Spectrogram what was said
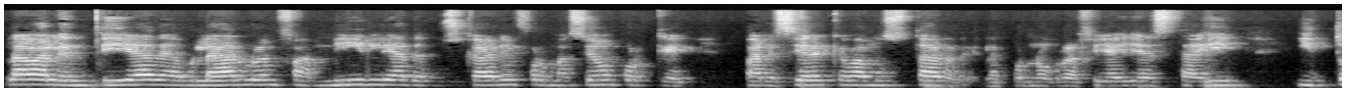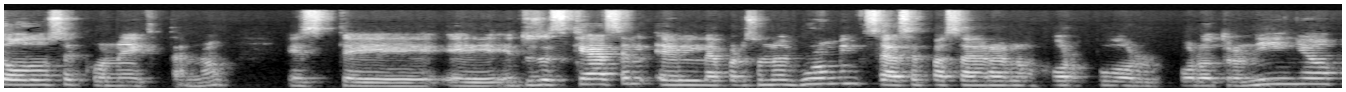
la valentía de hablarlo en familia, de buscar información, porque pareciera que vamos tarde. La pornografía ya está ahí y todo se conecta, ¿no? Este, eh, entonces, ¿qué hace la persona grooming? Se hace pasar a lo mejor por, por otro niño,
